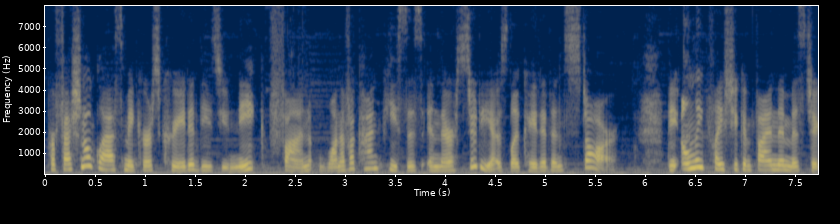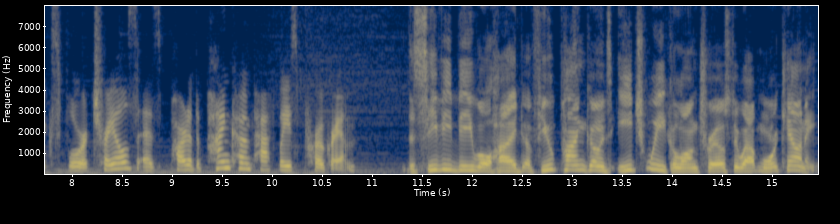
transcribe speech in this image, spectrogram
Professional glass makers created these unique, fun, one-of-a-kind pieces in their studios located in Star. The only place you can find them is to explore trails as part of the Pinecone Pathways program. The CVB will hide a few pine cones each week along trails throughout Moore County,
